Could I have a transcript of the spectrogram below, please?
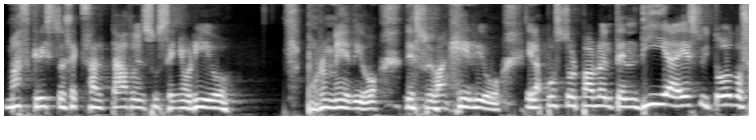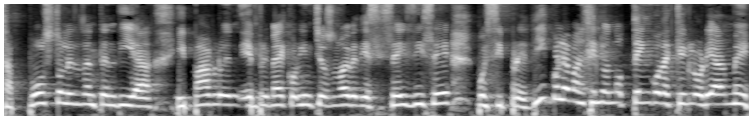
más Cristo es exaltado en su señorío por medio de su evangelio. El apóstol Pablo entendía esto y todos los apóstoles lo entendían. Y Pablo en, 1 Corintios 9, 16 dice, pues si predico el evangelio no tengo de qué gloriarme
